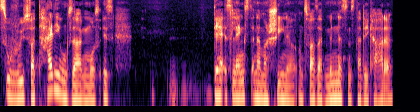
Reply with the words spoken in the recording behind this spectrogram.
zu Rues Verteidigung sagen muss, ist, der ist längst in der Maschine und zwar seit mindestens einer Dekade.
